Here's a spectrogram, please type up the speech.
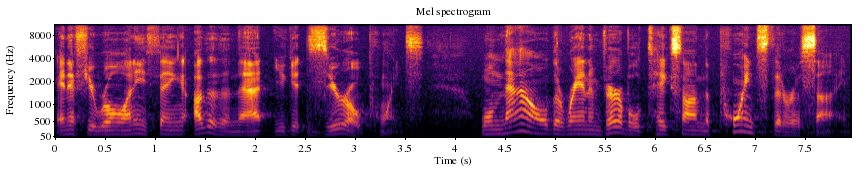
And if you roll anything other than that, you get 0 points. Well, now the random variable takes on the points that are assigned.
